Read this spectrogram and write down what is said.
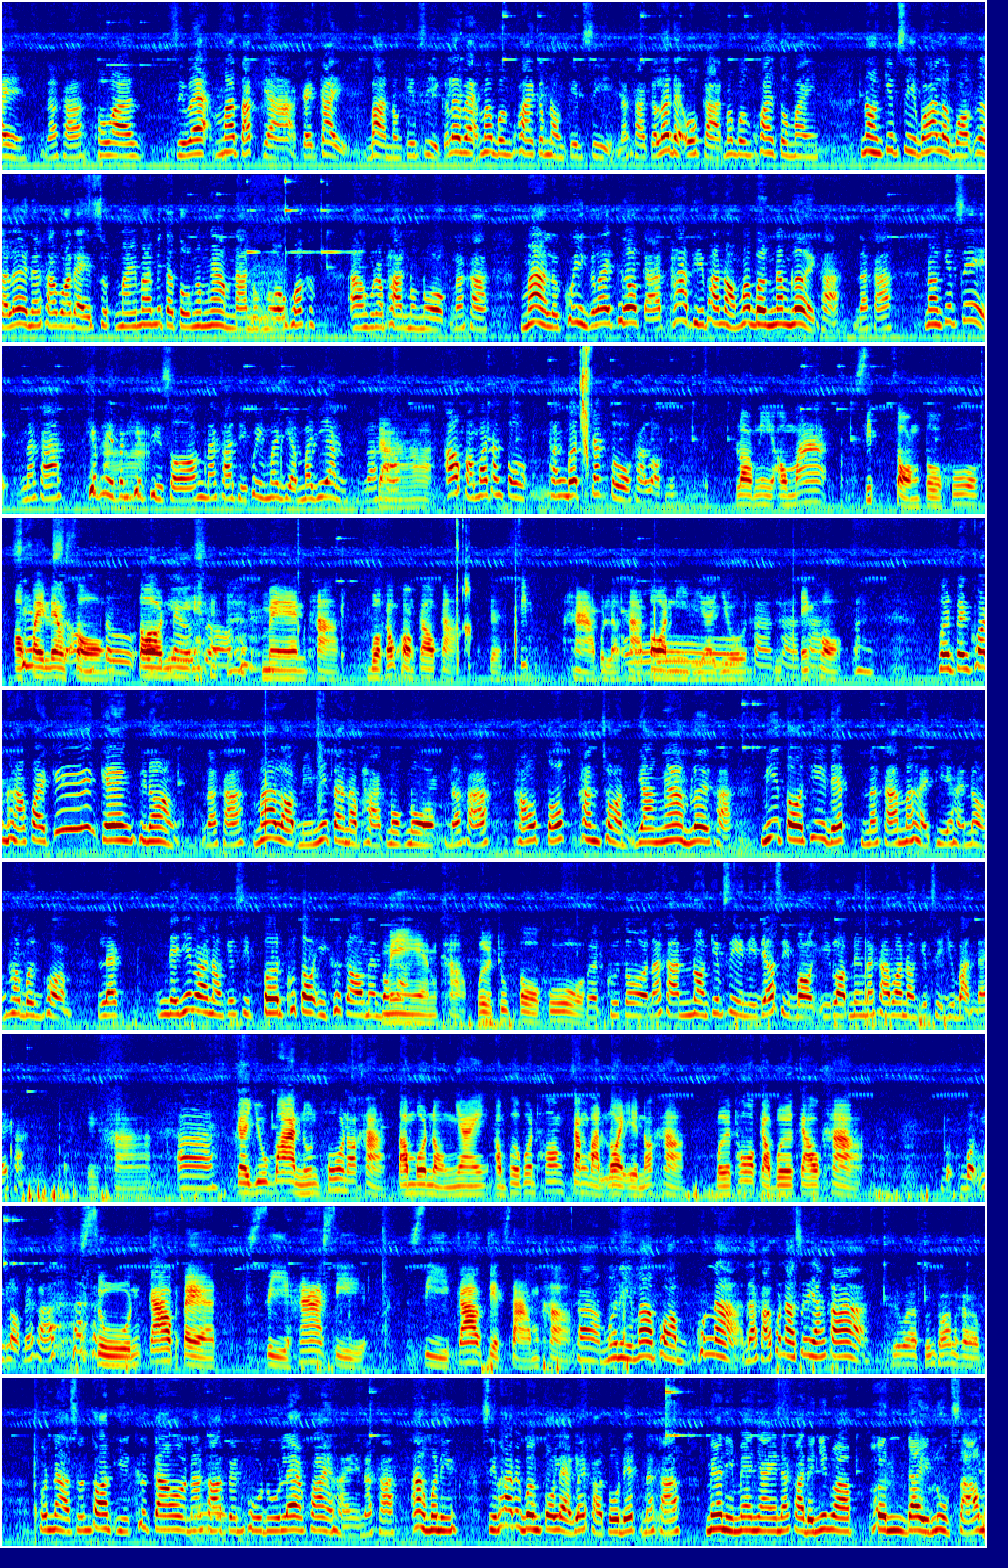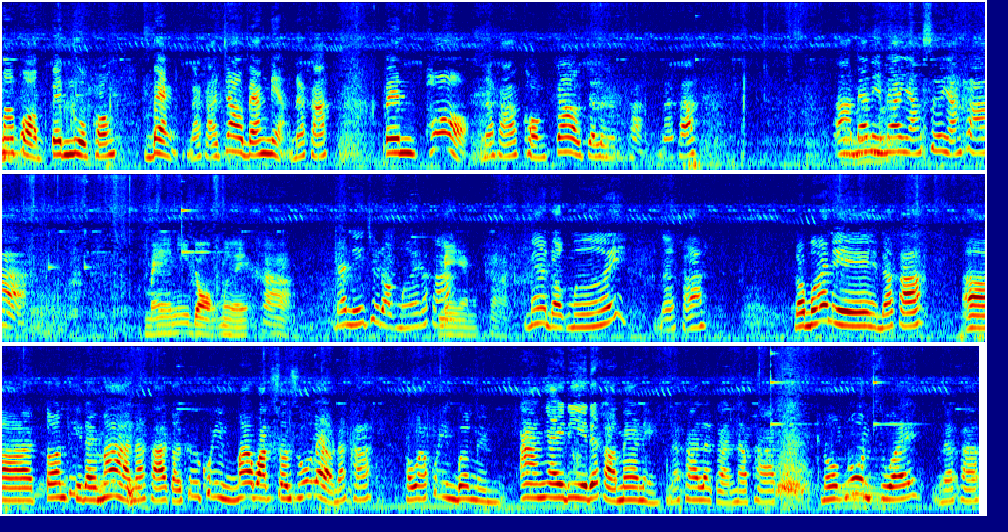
นะคะ เพราะว่าสิแวะมาตัดหญ้าใกล้ๆบ้านน้องกิฟซี่ก็เลยแวะมาเบิ่งควายกับน้องกิฟซี่นะคะ ก็เลยได้โอกาสมาเบิ่งควายตัวใหม่น้องกิฟซี่บ่ให้เราบอกเอื้อเลยนะคะว่าได้สุดไหมมามีแต่ตัวงามๆหนาหนกหนวกพวกอ่าคุณภาพหนกหนวกนะคะ มาเลยครูอิงก็เลยถือโอกาสพาพี่พาน้องมาเบิ่งนํเลยค่ะนะคะน้องกิฟซี่นะคะคลิปนี้เป็นคลิปที่สองนะคะที่คุยมาเยี่ยมมาเยี่ยนนะจ้าคะ เอาเขามาทั้งโตทั้งเบิร์ดจักโตค่ะรอบนี้ รอบนี้เอามาสิบสองตัวคู่ เอาไปแล้วสอง12ตัวตอนนี้ออกแล้วสองแมนค่ะ บวกกับของเก่ากะจะสิบหาบุญแล้วค่ะตอนนี้เรียอยู่ค่ะค่ะในขค่ะองเพิ่นเป็นคนหาควายเก่งเก่งพี่น้องนะคะ มารอบนี้มีแต่หน้าผากโหนกโนกๆนะคะ เขาตกคันช่อนอยางงามเลยค่ะ มีโตวที่เด็ดนะคะ มาให้พี่ให้น้องเฮาเบิ่งพร้อม และ ได้ยินว่าน้องกิฟซี่เปิดคู่โตอีกคือเก่าแม่นบ่แมคะนค่ะ เปิดทุกโตวคู่เปิดคู่โตนะคะน้องกิฟซี่นี่เดี๋ยวสิบอกอีกรอบหนึงนะคะ ว่าน้องกิฟซี่อยู่บ้านใดค่ะโอเคค่ะอ่า ก็อยู่บ้านนุนโพเนาะค่ะตำบลหนองไงอำเภอพ้นท่องจังหวัดร้อยเอ็ดเนาะค่ะ เบอร์โทรกับเบอร์เก่าค่ะ บอกบอกอีกรอบไหมคะ 0 9 8 4 5 4 4 9 7 3 ค่ะ ค่ะ เมื่อนี้มาพร้อมคุณนานะคะ คุณนาซื้อยังค่ะคือว่าสุนทรครับ คุณนาสุนทรอีกคือเก่านะคะ เป็นผู้ดูแลควายให้นะคะอ้าวมื่อนี้สีผ้าไปเบิ่งตัวแรกเลยค่ะตัวเด็ดนะคะ แม่นี่แม่ใหญ่นะคะเดี๋ยวยินว่าเพิ่นได้ลูกสาวมาพร้อมเป็นลูกของแบงค์นะคะ เจ้าแบงค์เนี่ยนะคะ เป็นพ่อนะคะของเก้าวเจริญค่ะนะคะอ่าแม่นี่แม่ยังซื้อยังค่ะ แม่นี่ดอกเหมยค่ะแม่นี้ชื่อดอกเมยนะคะ แมนค่ะ แม่ดอกเหมยนะคะ ดอกเหมยนี่นะคะ อ่าตอนที่ไดมานะคะ ก็คือคุยอิงมาวัดส่วนสูงแล้วนะคะ เพราะว่าคุยอิงเบิ้งนี่อ่างไงดีเด้อค่ะแม่นี่นะคะ แล้วก็หน้าผากโหนกนู่นสวยนะคะ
